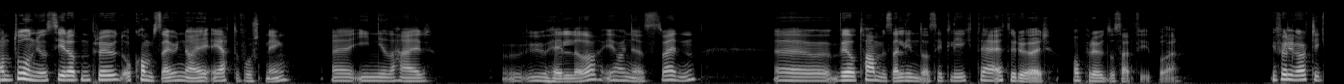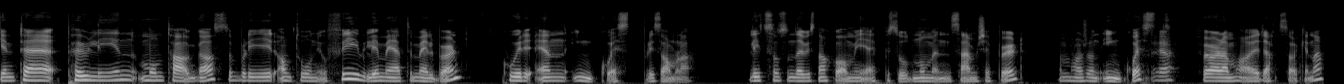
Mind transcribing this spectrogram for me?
Antonio sier at han prøvde å komme seg unna i etterforskning eh, inn i det her uhellet da, i hans verden, uh, ved å ta med seg Linda sitt lik til et rør og prøvde å sette fyr på det. Ifølge artikkelen til Pauline Montaga så blir Antonio frivillig med til Melbourne, hvor en inquest blir samla. Litt sånn som det vi snakka om i episoden om en Sam Shepherd. De har sånn inquest Ja. før de har rettssakene.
